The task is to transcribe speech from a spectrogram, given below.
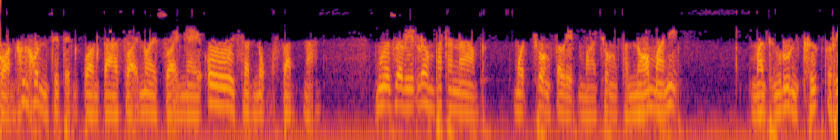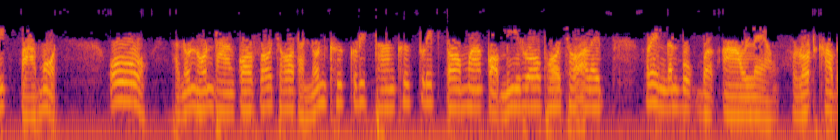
ก่อนคือคนสิเต้นก่อนตาสอยหน่อยสอยไงโอ้ยสนุกสนาน มื่อสลิดเริ่มพัฒนา หมดช่วงสลิดมาช่วงถนอมมานี่มาถึงรุ่นคึกฤทธิ์ป่าโมดโอ้ ถนนหนทางกสชถนนคึกฤทธิ์ทางคึกฤทธิ์ต่อมาก็มีรอพอชออะไร เร่งกันบุกเบิกอ่าวแล้ว รถเข้าไป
